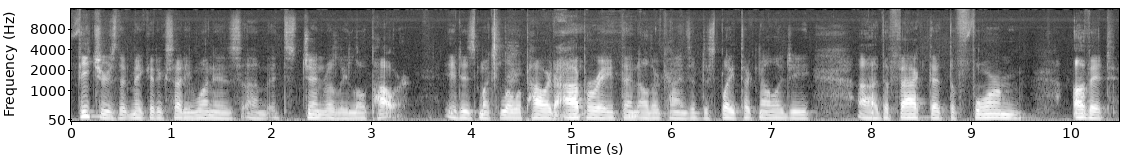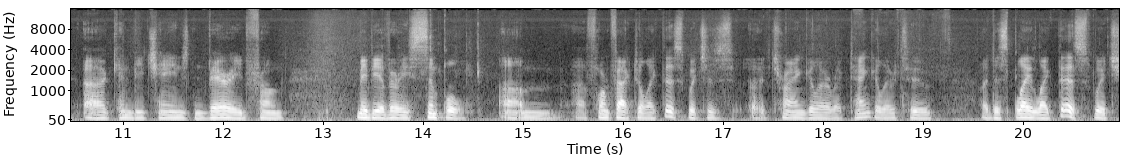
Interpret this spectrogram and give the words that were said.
features that make it exciting one is um, it's generally low power. It is much lower power to operate than other kinds of display technology. Uh, the fact that the form of it uh, can be changed and varied from maybe a very simple um, uh, form factor like this, which is uh, triangular, rectangular, to a display like this, which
